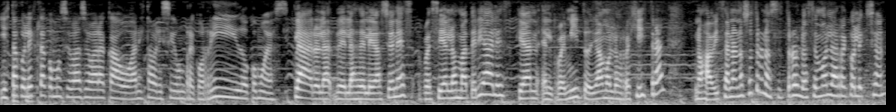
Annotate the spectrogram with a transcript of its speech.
¿Y esta colecta cómo se va a llevar a cabo? ¿Han establecido un recorrido? ¿Cómo es? Claro, la- de las delegaciones reciben los materiales, quedan el remito, digamos, los registran, nos avisan a nosotros, nosotros lo hacemos la recolección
